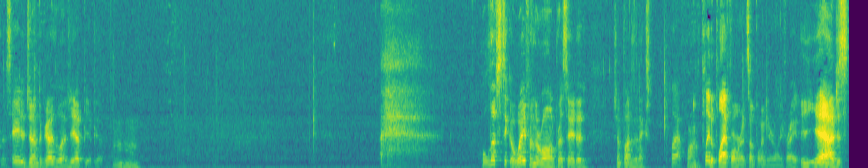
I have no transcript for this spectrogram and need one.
Press A to jump and grab the ledge. Yep, yep, yep. Mm-hmm. Hold left stick away from the wall and press A to jump onto the next platform. You've played a platformer at some point in your life, right? Yeah, I just.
